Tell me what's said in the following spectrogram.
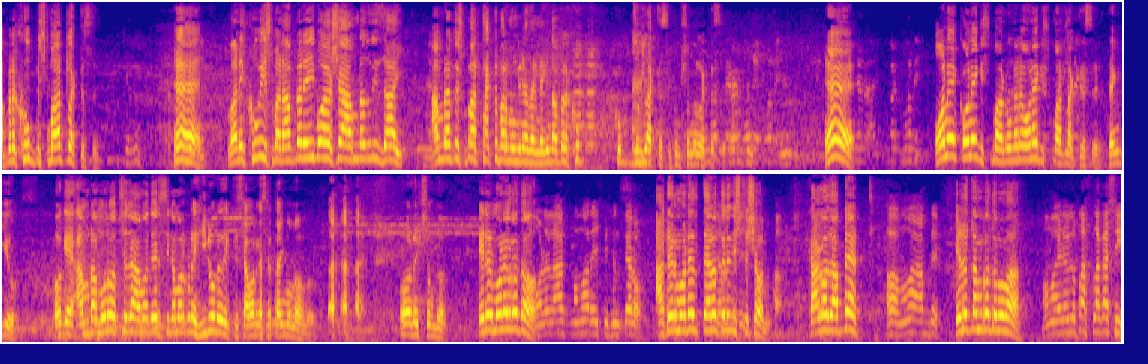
আপনার খুব স্মার্ট লাগতেছে। হ্যাঁ হ্যাঁ। মানে খুবই স্মার্ট আপনার এই বয়সে আমরা যদি যাই আমরা এত স্মার্ট থাকতে পারব কিনা জানি না কিন্তু আপনার খুব খুব গুড লাগতেছে খুব সুন্দর লাগতেছে। হ্যাঁ। অনেক অনেক স্মার্ট ওনারা অনেক স্মার্ট লাগতেছে। থ্যাংক ইউ ওকে আমরা মনে হচ্ছে যে আমাদের সিনেমার কোনো হিরোরে দেখতেছি আমার কাছে তাই মনে হলো। অনেক সুন্দর। এটার মডেল কত? মডেল 8 মামা রেজিস্ট্রেশন 13 আটের মডেল তেরোতে রেজিস্ট্রেশন হ্যাঁ। কাগজ আপডেট হ্যাঁ মামা আপডেট এটার দাম কত মামা? মামা এটা হলো 5 লাখ 80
